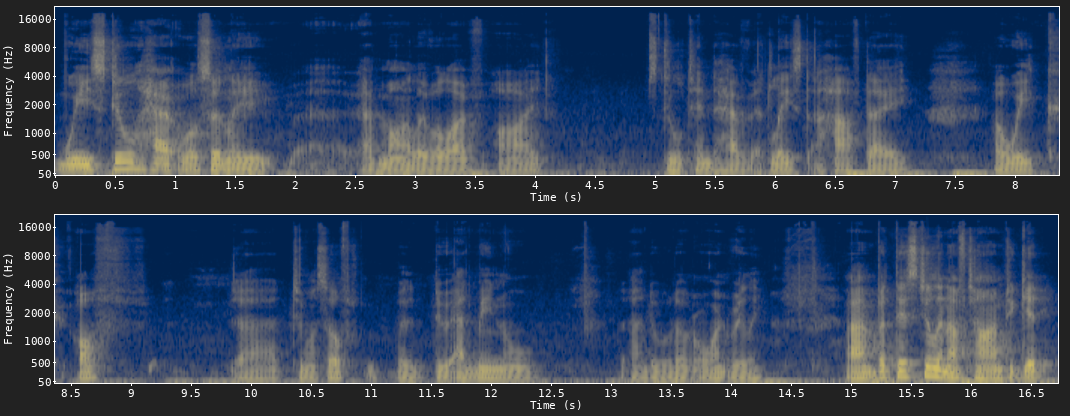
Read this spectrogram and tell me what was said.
we still have, well, certainly uh, at my level, I've I still tend to have at least a half day a week off uh, to myself, do admin or uh, do whatever I want, really. Um, but there's still enough time to get,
